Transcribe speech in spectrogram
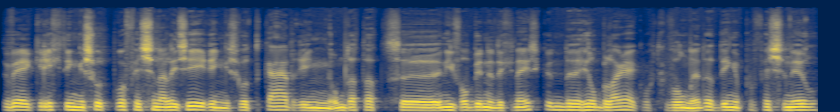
te werken richting een soort professionalisering, een soort kadering, omdat dat uh, in ieder geval binnen de geneeskunde heel belangrijk wordt gevonden. Hè, dat dingen professioneel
